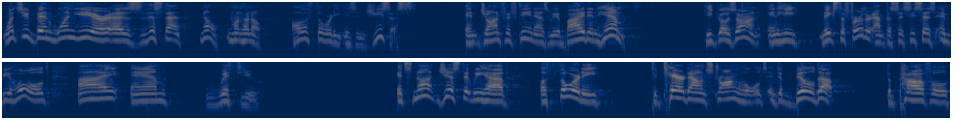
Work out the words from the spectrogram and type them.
once you've been one year as this, that, no, no, no, no. All authority is in Jesus. And John 15, as we abide in him, he goes on and he makes the further emphasis. He says, And behold, I am with you. It's not just that we have authority to tear down strongholds and to build up the powerful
